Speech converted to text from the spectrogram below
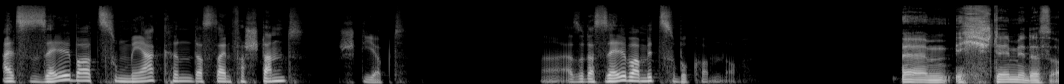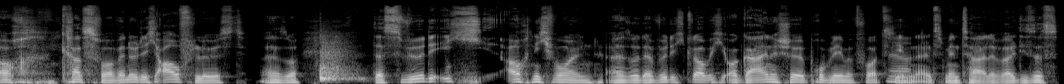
als selber zu merken, dass dein Verstand stirbt. Also das selber mitzubekommen noch. Ähm, ich stelle mir das auch krass vor, wenn du dich auflöst. Also das würde ich auch nicht wollen. Also da würde ich, glaube ich, organische Probleme vorziehen Ja. als mentale, weil dieses,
